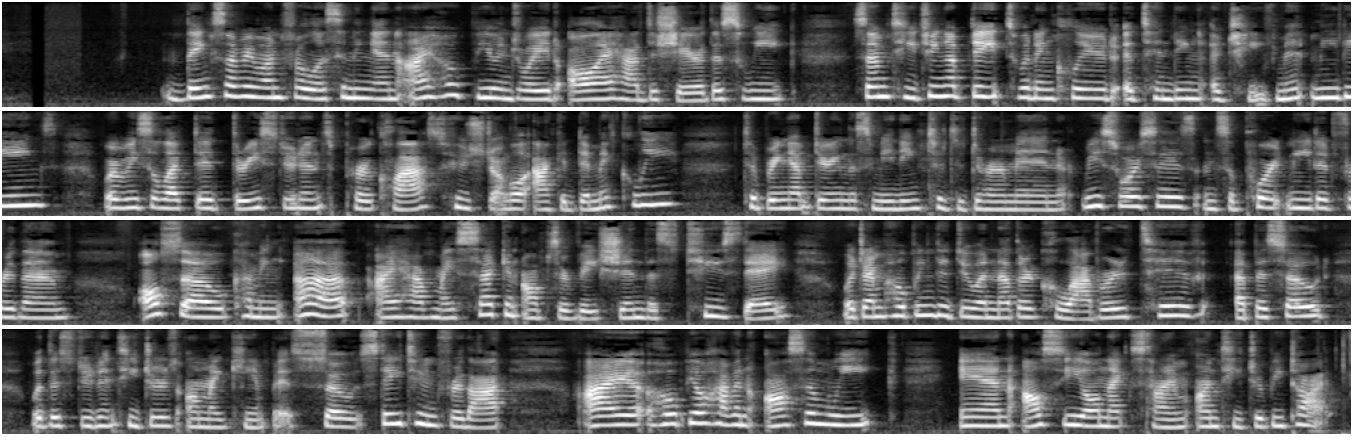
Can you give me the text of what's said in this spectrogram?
Thanks everyone for listening, and I hope you enjoyed all I had to share this week. Some teaching updates would include attending achievement meetings, where we selected three students per class who struggle academically to bring up during this meeting to determine resources and support needed for them. Also, coming up, I have my second observation this Tuesday, which I'm hoping to do another collaborative episode with the student teachers on my campus. So stay tuned for that. I hope you'll have an awesome week, and I'll see y'all next time on Teacher Be Taught.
